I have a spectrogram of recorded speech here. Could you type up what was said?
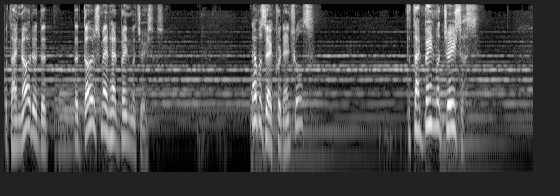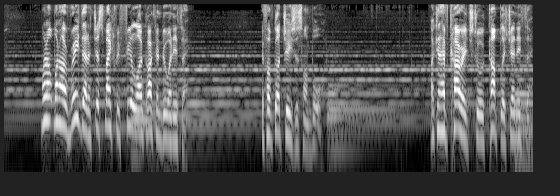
But they noted that, that those men had been with Jesus. That was their credentials. That they'd been with Jesus. When I, when I read that, it just makes me feel like I can do anything if I've got Jesus on board. I can have courage to accomplish anything.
